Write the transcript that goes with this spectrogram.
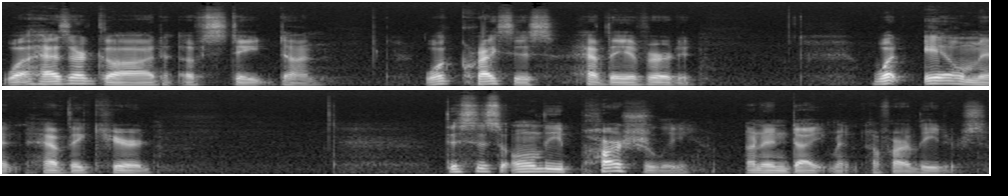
What has our God of state done? What crisis have they averted? What ailment have they cured? This is only partially an indictment of our leaders.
